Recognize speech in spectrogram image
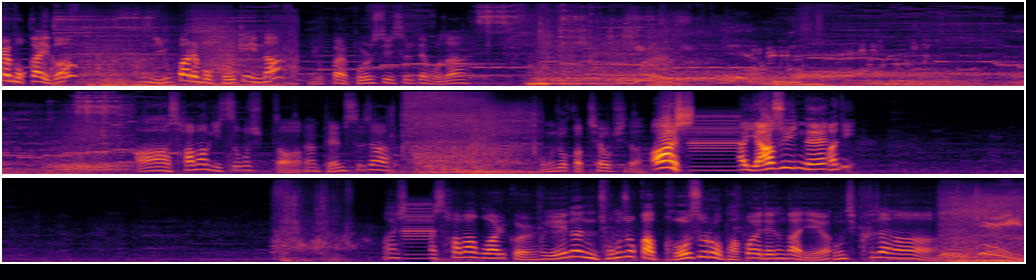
육발 볼까 이거? 근데 육발에 뭐 볼 게 있나? 육발 볼 수 있을 때 보자. 아 사막이 쓰고 싶다. 그냥 뱀 쓰자. 동족값 채웁시다. 아씨! 아 야수 있네. 아니. 아씨 사막 구할걸. 얘는 종족값 거수로 바꿔야 되는 거 아니에요? 덩치 크잖아. 게임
